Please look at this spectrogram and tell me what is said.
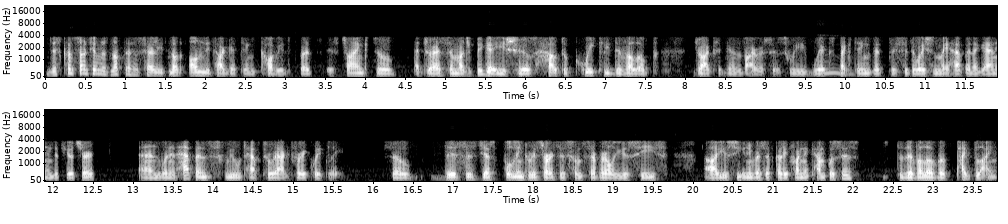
This consortium is not necessarily not only targeting COVID, but is trying to address a much bigger issue of how to quickly develop drugs against viruses. We, we're mm. expecting that the situation may happen again in the future. And when it happens, we would have to react very quickly. So this is just pulling resources from several UCs, uh, UC University of California campuses to develop a pipeline,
